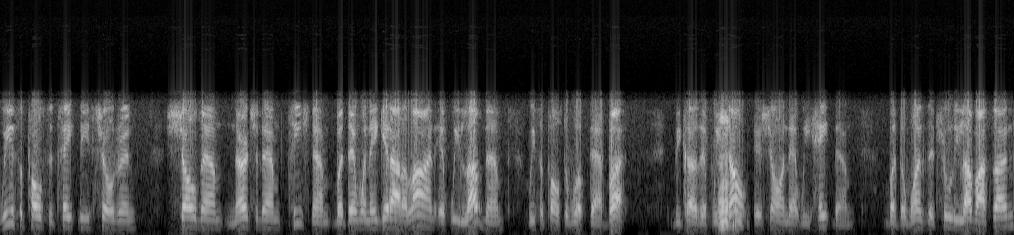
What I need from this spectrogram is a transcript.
we're supposed to take these children, show them, nurture them, teach them, but then when they get out of line, if we love them, we're supposed to whoop that butt. Because if we Mhm. don't, it's showing that we hate them. But the ones that truly love our sons,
